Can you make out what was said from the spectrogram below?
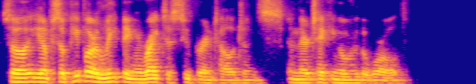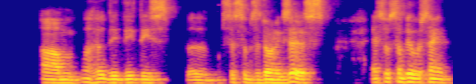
So, you know, so people are leaping right to super intelligence and they're taking over the world. um, the, the, these uh, systems that don't exist. And so some people are saying,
